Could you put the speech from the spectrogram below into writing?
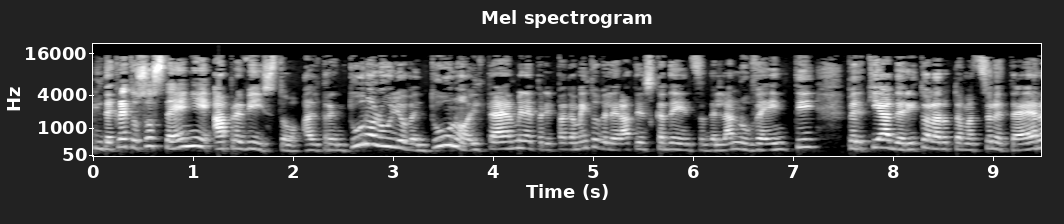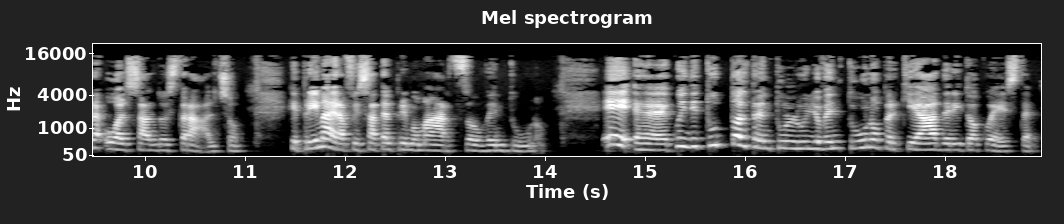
Il decreto sostegni ha previsto al 31 luglio 21 il termine per il pagamento delle rate in scadenza dell'anno 20 per chi ha aderito alla rottamazione ter o al saldo e stralcio, che prima era fissata il 1 marzo 21 e eh, quindi tutto al 31 luglio 21 per chi ha aderito a queste,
